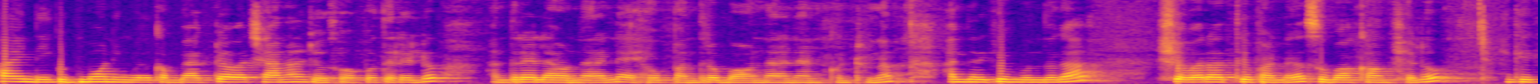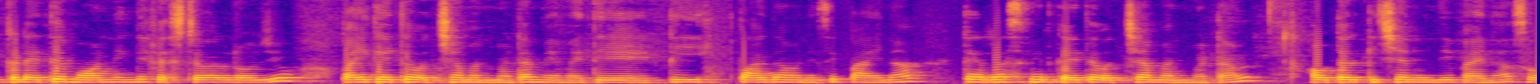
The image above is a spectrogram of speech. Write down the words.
హాయ్ అండి good morning welcome back to our channel జోసోపోతరేళ్ళు అందరూ ఎలా ఉన్నారండి? ఐ హోప్ అందరూ బాగున్నారని అనుకుంటున్నాం. అందరికీ ముందుగా శివరాత్రి పండుగ శుభాకాంక్షలు. ఇంక ఇక్కడైతే మార్నింగే ఫెస్టివల్ రోజు పైకి అయితే వచ్చామన్నమాట. మేమైతే టీ తాగుదాం అనేసి పైన టెర్రస్ మీదకి అయితే వచ్చామన్నమాట. అవుటర్ కిచెన్ ఉంది పైన సో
